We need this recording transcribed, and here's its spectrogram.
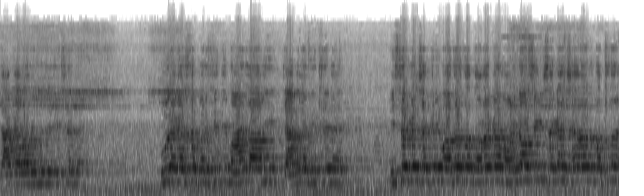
त्या कालावधीमध्ये दिसले नाही. पूरग्रस्त परिस्थिती मांडला आली त्यावेळेला दिसले नाही. निसर्ग चक्रीवादाचा तडाखा माणगावसही सगळ्या शहरात बसला.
